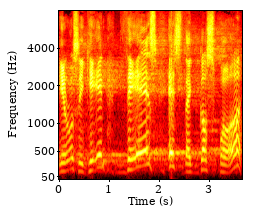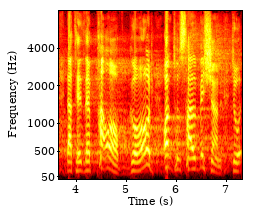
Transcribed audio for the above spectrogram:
he rose again. This is the gospel that is the power of God unto salvation to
